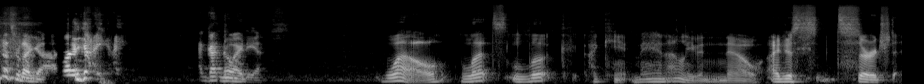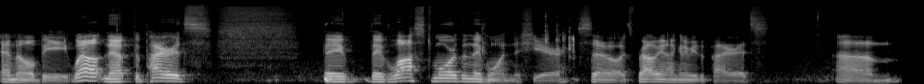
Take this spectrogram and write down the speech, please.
That's what I got. Like I, I, I got no idea. well, let's look. I can't, man. I don't even know. I just searched MLB. Well, nope. The Pirates. They've they've lost more than they've won this year, so it's probably not going to be the Pirates. Um,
